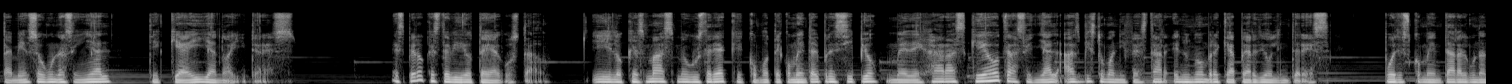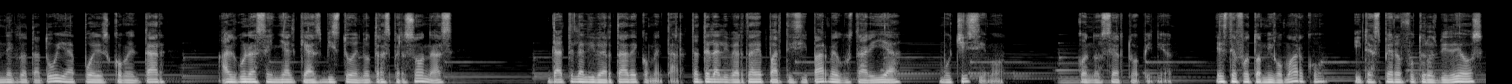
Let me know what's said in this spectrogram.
también son una señal de que ahí ya no hay interés. Espero que este video te haya gustado. Y lo que es más, me gustaría que, como te comenté al principio, me dejaras qué otra señal has visto manifestar en un hombre que ha perdido el interés. Puedes comentar alguna anécdota tuya, puedes comentar alguna señal que has visto en otras personas. Date la libertad de comentar, date la libertad de participar, me gustaría muchísimo conocer tu opinión. Este fue tu amigo Marco y te espero en futuros videos.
